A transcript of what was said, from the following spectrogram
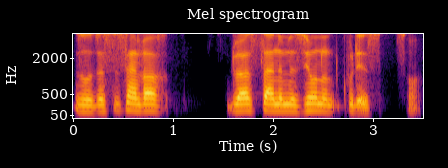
So, das ist einfach, du hast deine Mission und gut ist. So.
